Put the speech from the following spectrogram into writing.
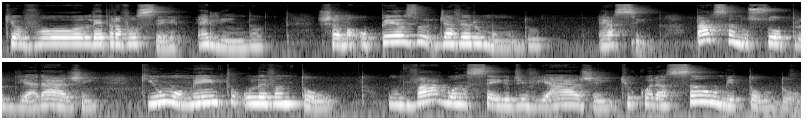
que eu vou ler para você. É lindo. Chama O Peso de Haver o Mundo. É assim: Passa no sopro de aragem que um momento o levantou, um vago anseio de viagem que o coração me toldou.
